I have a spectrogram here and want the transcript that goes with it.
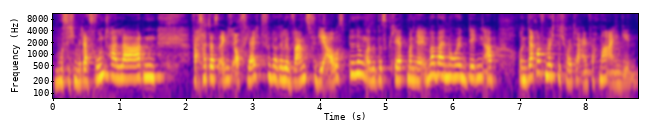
muss ich mir das runterladen? was hat das eigentlich auch vielleicht für eine Relevanz für die Ausbildung? Also das klärt man ja immer bei neuen Dingen ab und darauf möchte ich heute einfach mal eingehen.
